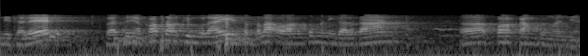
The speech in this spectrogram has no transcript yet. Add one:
Ini dalil bahasanya kosor dimulai setelah orang itu meninggalkan uh, perkampungannya.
